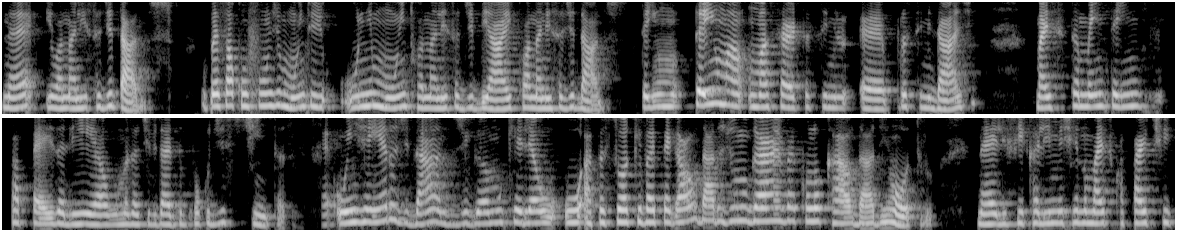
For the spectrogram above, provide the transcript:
né, e o analista de dados. O pessoal confunde muito e une muito o analista de BI com o analista de dados. Tem, um, tem uma, uma certa é, proximidade, mas também tem papéis ali, algumas atividades um pouco distintas. O engenheiro de dados, digamos que ele é o, o, a pessoa que vai pegar o dado de um lugar e vai colocar o dado em outro. Né? Ele fica ali mexendo mais com a parte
